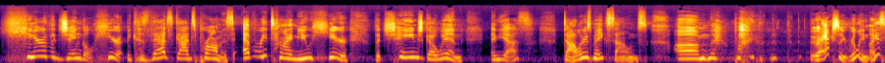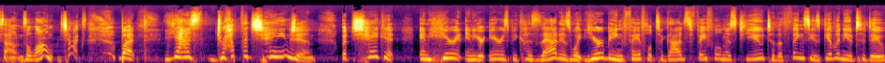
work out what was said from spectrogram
hear the jingle, hear it, because that's God's promise. Every time you hear the change go in, and yes, dollars make sounds. Um, they're actually really nice sounds along with checks. But yes, drop the change in, but shake it and hear it in your ears because that is what you're being faithful to God's faithfulness to you, to the things He's given you to do.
